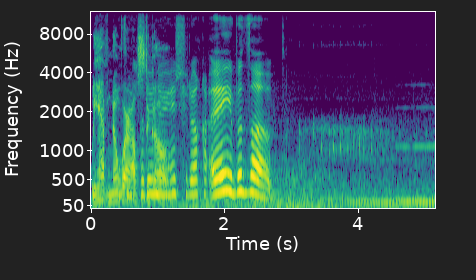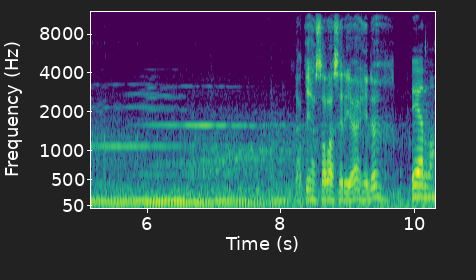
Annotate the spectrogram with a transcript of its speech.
We have nowhere else to go. يعيش في الواقع اي بالضبط نعطيها صلاة سريعة هنا يلا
